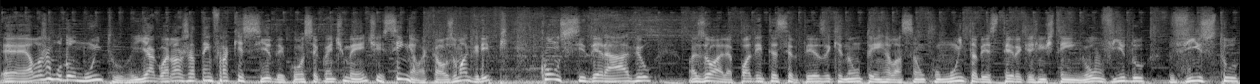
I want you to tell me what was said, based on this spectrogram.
É, ela já mudou muito e agora ela já está enfraquecida e, consequentemente, sim, ela causa uma gripe considerável mas olha, podem ter certeza que não tem relação com muita besteira que a gente tem ouvido, visto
